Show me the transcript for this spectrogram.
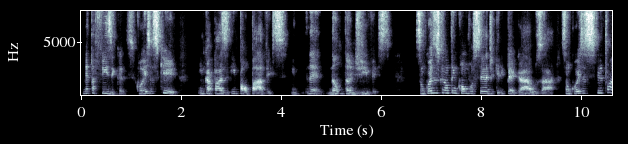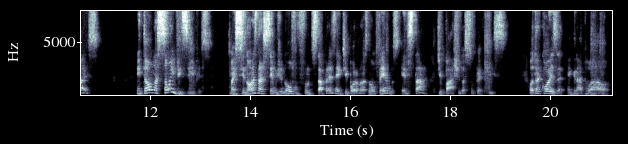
metafísicas, coisas que incapazes, impalpáveis, né? não tangíveis. São coisas que não tem como você adquirir, pegar, usar. São coisas espirituais. Então, elas são invisíveis. Mas se nós nascemos de novo, o fruto está presente. Embora nós não vemos, ele está debaixo da superfície. Outra coisa, é gradual.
